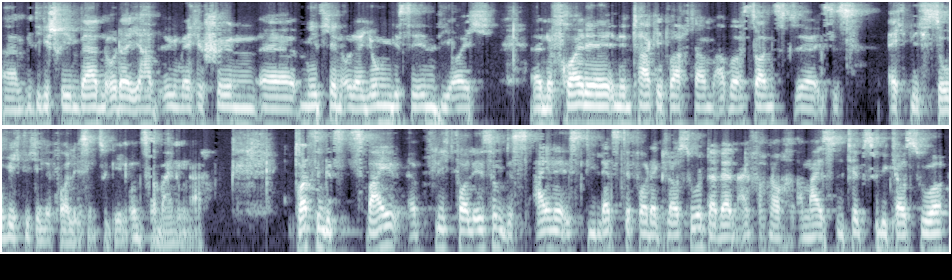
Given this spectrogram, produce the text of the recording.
ähm, wie die geschrieben werden, oder ihr habt irgendwelche schönen äh, Mädchen oder Jungen gesehen, die euch äh, eine Freude in den Tag gebracht haben. Aber sonst äh, ist es echt nicht so wichtig, in eine Vorlesung zu gehen, unserer Meinung nach. Trotzdem gibt es zwei äh, Pflichtvorlesungen. Das eine ist die letzte vor der Klausur. Da werden einfach noch am meisten Tipps für die Klausur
